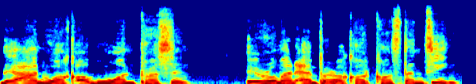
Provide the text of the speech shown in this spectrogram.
the handwork of one person, a Roman emperor called Constantine.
